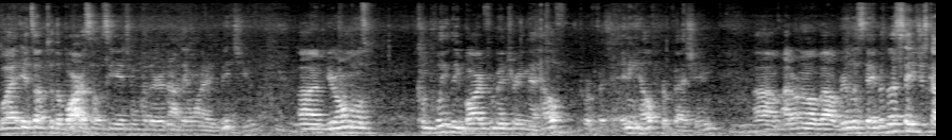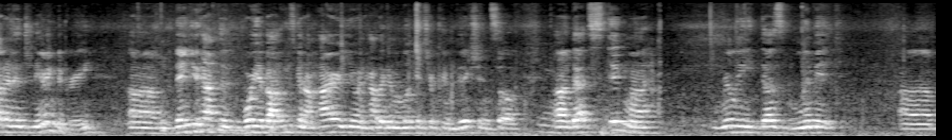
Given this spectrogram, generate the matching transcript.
but it's up to the bar association whether or not they want to admit you. Um, you're almost completely barred from entering the health, any health profession. Um, I don't know about real estate, but let's say you just got an engineering degree. Um, then you have to worry about who's gonna hire you and how they're gonna look at your conviction. So, uh, that stigma really does limit, um,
